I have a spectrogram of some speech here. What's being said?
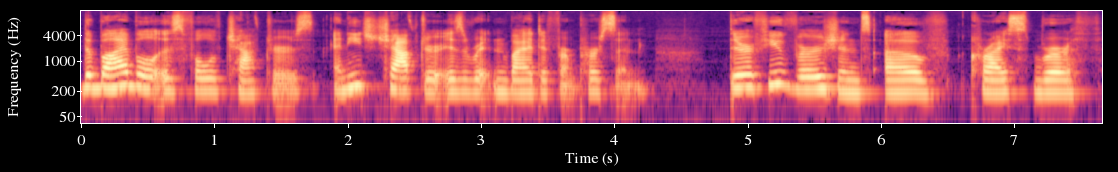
The Bible is full of chapters, and each chapter is written by a different person. There are a few versions of Christ's birth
